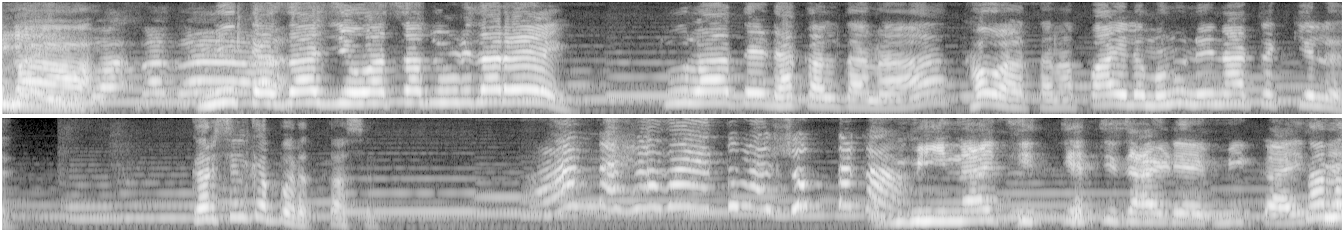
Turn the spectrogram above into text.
बा. मी त्याचा जीवाचा जोडीदार आहे तुला ते ढकलताना खवळताना पाहिलं म्हणून हे नाटक केलं करशील का परत तसं अण्णा ह्या वयात तुम्हाला शोभतं का मी नाही ती त्याचीच आयडिया आहे मी काय ना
